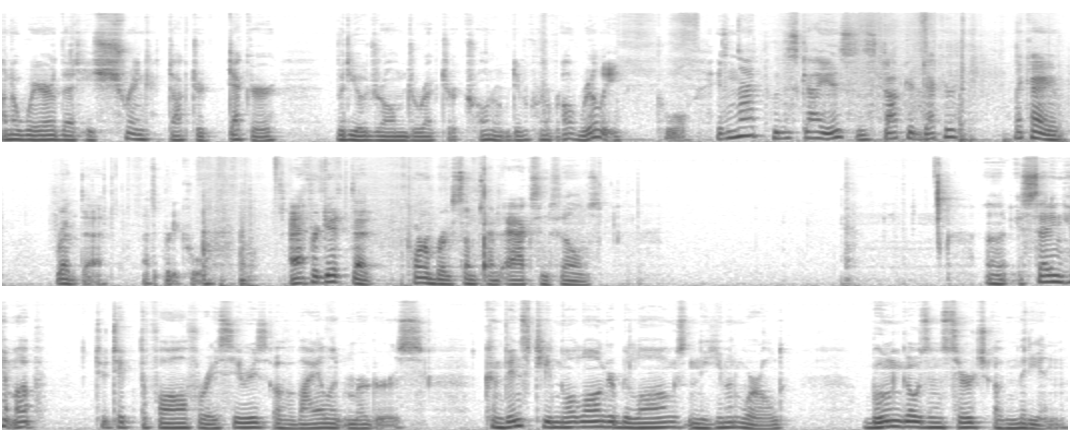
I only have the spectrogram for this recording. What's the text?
unaware that his shrink, Dr. Decker, Videodrome director Cronenberg. Oh, really? Cool. Isn't that who this guy is? Is Dr. Decker? Like I read that. That's pretty cool. I forget that Cronenberg sometimes acts in films. Uh, is setting him up to take the fall for a series of violent murders. Convinced he no longer belongs in the human world, Boone goes in search of Midian,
